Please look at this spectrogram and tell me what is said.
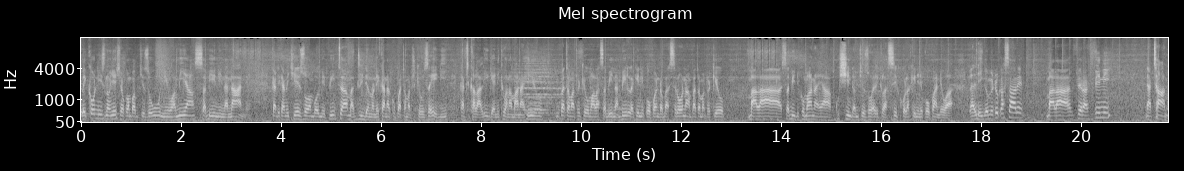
rekodi zinaonyesha kwamba mchezo huu ni wa mia sabini na nane katika michezo ambayo imepita. Madrid anaonekana kupata matokeo zaidi katika La Liga, nikiwa na maana hiyo imepata matokeo mara 72, lakini kwa upande wa Barcelona amepata matokeo mara sabini kwa maana ya kushinda mchezo wa El Clasico, lakini ni kwa upande wa La Liga umetoka sare mara 35 na tano.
